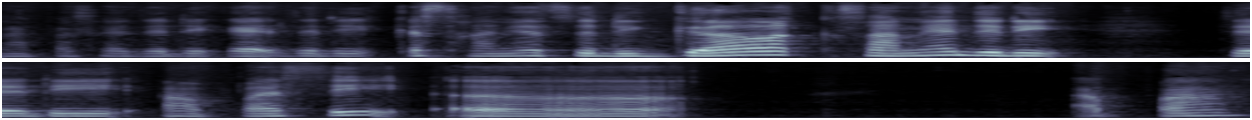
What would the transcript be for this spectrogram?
kenapa saya jadi kayak jadi kesannya jadi galak? Kesannya jadi jadi apa sih uh, apa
